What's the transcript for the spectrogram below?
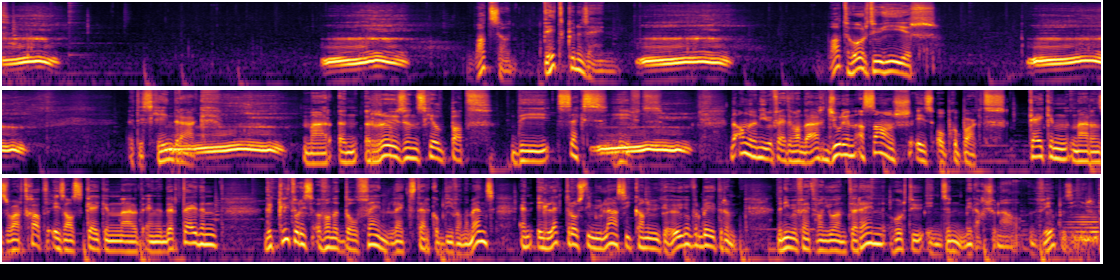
Wat zou dit kunnen zijn? Wat hoort u hier? Het is geen draak, maar een reuzenschildpad die seks heeft. De andere nieuwe feiten vandaag. Julian Assange is opgepakt. Kijken naar een zwart gat is als kijken naar het einde der tijden. De clitoris van het dolfijn lijkt sterk op die van de mens en elektrostimulatie kan uw geheugen verbeteren. De nieuwe feiten van Johan Terrein hoort u in zijn middagjournaal. Veel plezier.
